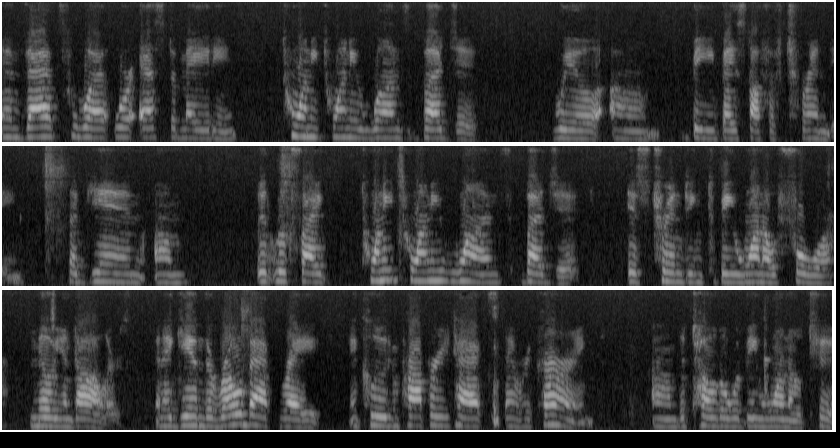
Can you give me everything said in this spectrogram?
and that's what we're estimating 2021's budget will um, be based off of trending. Again, um, it looks like 2021's budget is trending to be 104 million dollars. And again, the rollback rate, including property tax and recurring, um, the total would be 102,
